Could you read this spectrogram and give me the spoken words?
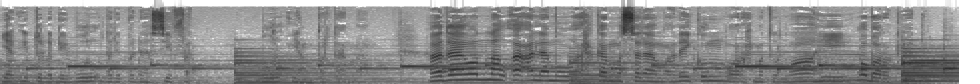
yang itu lebih buruk daripada sifat buruk yang pertama. Hada wallahu a'lamu wa ahkam. Wassalamualaikum warahmatullahi wabarakatuh.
